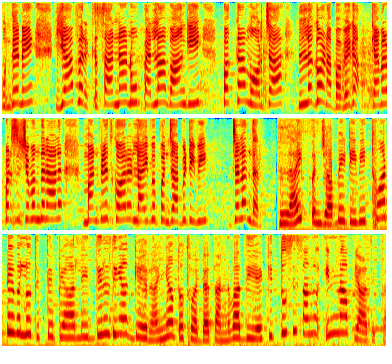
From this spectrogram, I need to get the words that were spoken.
ਹੁੰਦੇ ਨੇ ਜਾਂ ਫਿਰ ਕਿਸਾਨਾਂ ਨੂੰ ਪਹਿਲਾਂ ਵਾਂਗ ਹੀ ਪੱਕਾ ਮੋਰਚਾ ਲਗਾਉਣਾ ਪਵੇਗਾ। ਕੈਮਰਾ ਪਰਸਨ ਸ਼ਿਵਮ ਦੇ ਨਾਲ Manpreet Kaur, live Punjabi TV, Jalandhar. Live Punjabi TV ਤੁਹਾਡੇ ਵੱਲੋਂ ਦਿੱਤੇ ਪਿਆਰ ਲਈ ਦਿਲ ਦੀਆਂ ਗਹਿਰਾਈਆਂ ਤੋਂ ਤੁਹਾਡਾ ਧੰਨਵਾਦੀ ਹੈ ਕਿ ਤੁਸੀਂ ਸਾਨੂੰ ਇੰਨਾ ਪਿਆਰ ਦਿੱਤਾ।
